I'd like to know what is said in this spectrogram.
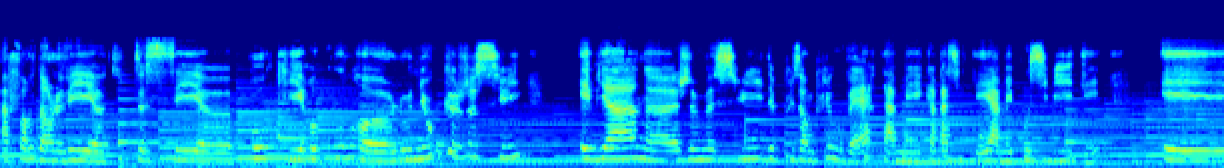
à force d'enlever euh, toutes ces peaux qui recouvrent l'oignon que je suis, eh bien, je me suis de plus en plus ouverte à mes capacités, à mes possibilités. Et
